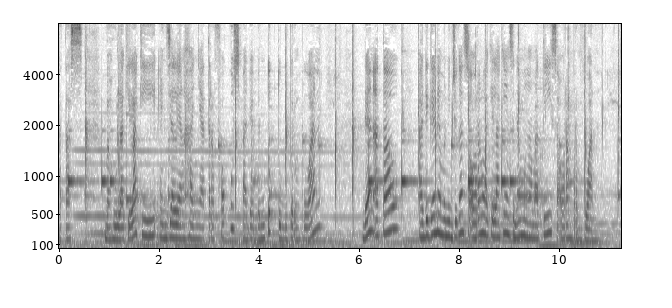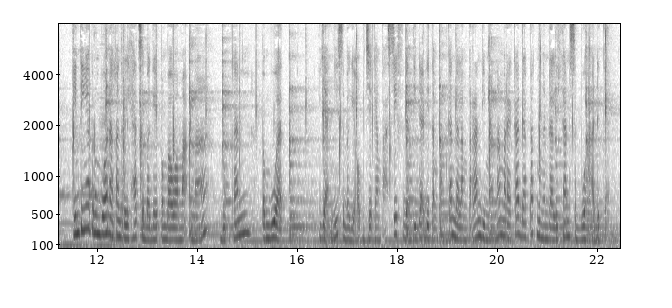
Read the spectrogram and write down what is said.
atas bahu laki-laki, angel yang hanya terfokus pada bentuk tubuh perempuan, dan atau adegan yang menunjukkan seorang laki-laki yang sedang mengamati seorang perempuan. Intinya perempuan akan terlihat sebagai pembawa makna, bukan pembuat, yakni sebagai objek yang pasif dan tidak ditempatkan dalam peran di mana mereka dapat mengendalikan sebuah adegan.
